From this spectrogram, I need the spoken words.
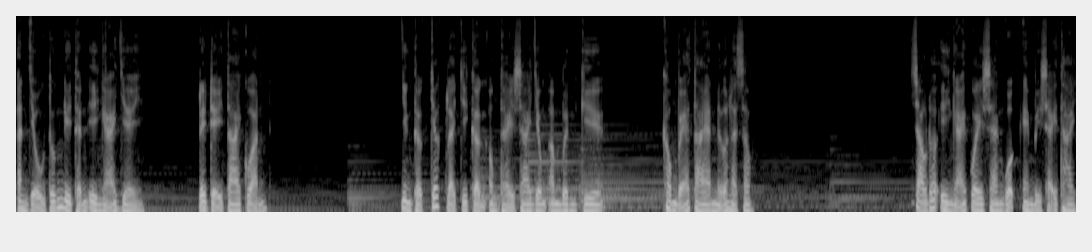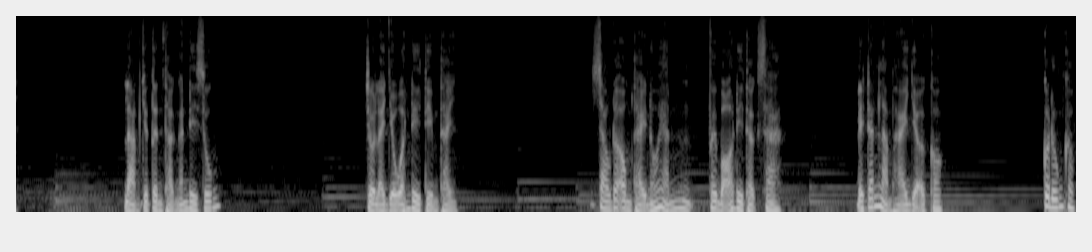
Anh dụ Tuấn đi thỉnh y ngã về Để trị tai của ảnh. Nhưng thực chất là chỉ cần ông thầy sai dông âm binh kia Không bẻ tay anh nữa là xong. Sau đó y ngải quay sang quật em bị sảy thai, Làm cho tinh thần anh đi xuống. Rồi lại dụ anh đi tìm thầy. Sau đó ông thầy nói anh Phải bỏ đi thật xa Để tránh làm hại vợ con. Có đúng không?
